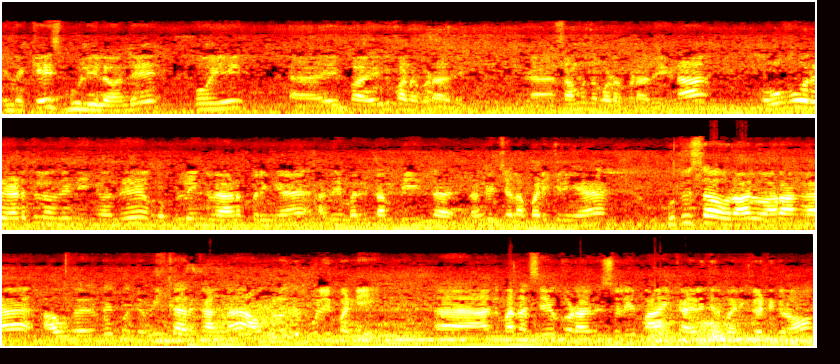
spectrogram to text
இந்த கேஸ் பூலியில் வந்து போய் இப்போ இது பண்ணக்கூடாது. சம்மந்தப்படக்கூடாது. ஏன்னா ஒவ்வொரு இடத்துல வந்து நீங்க வந்து உங்க பிள்ளைங்களை அனுப்புறீங்க. அதே மாதிரி தம்பி த- தங்கச்சி எல்லாம் படிக்கிறீங்க. புதுசா ஒரு ஆள் வராங்க. அவங்க வந்து கொஞ்சம் வீக்கா இருக்காங்கன்னா அவங்கள வந்து கூலி பண்ணி அந்த மாதிரிலாம் செய்யக்கூடாதுன்னு சொல்லி மாணிக்கா இளைஞர் மாதிரி கேட்டுக்கிறோம்.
